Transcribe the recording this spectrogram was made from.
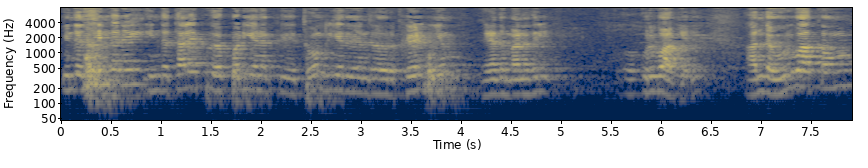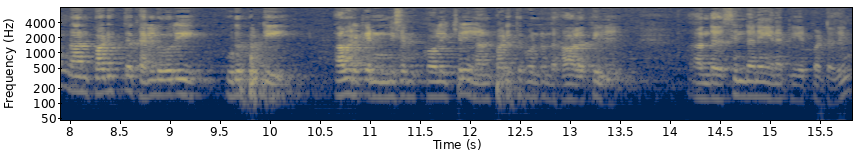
இந்த சிந்தனை இந்த தலைப்பு எப்படி எனக்கு தோன்றியது என்ற ஒரு கேள்வியும் எனது மனதில் உருவாக்கியது. அந்த உருவாக்கமும் நான் படித்த கல்லூரி உடுப்பட்டி அமெரிக்கன் மிஷன் காலேஜில் நான் படித்துக் கொண்டிருந்த காலத்தில் அந்த சிந்தனை எனக்கு ஏற்பட்டது.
